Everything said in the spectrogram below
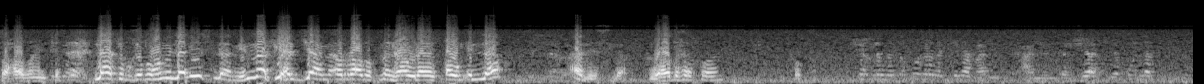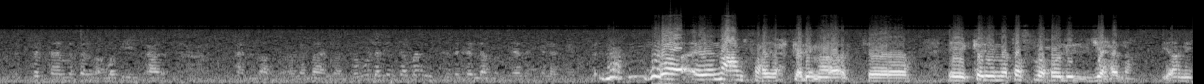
صحابة انت لا تبغضهم إلا لإسلامهم ما فيها الجامع الرابط من هؤلاء القوم إلا الإسلام. واضح يا أخوان؟ شيخ لما تقول هذا الكلام عن عن الإرجاء يقول لك تتهم مثلا أغلبية العلماء. يقول لك أنت من تتكلم بهذا الكلام؟ نعم هو نعم صحيح. كلمة كلمة تصلح للجهلة يعني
